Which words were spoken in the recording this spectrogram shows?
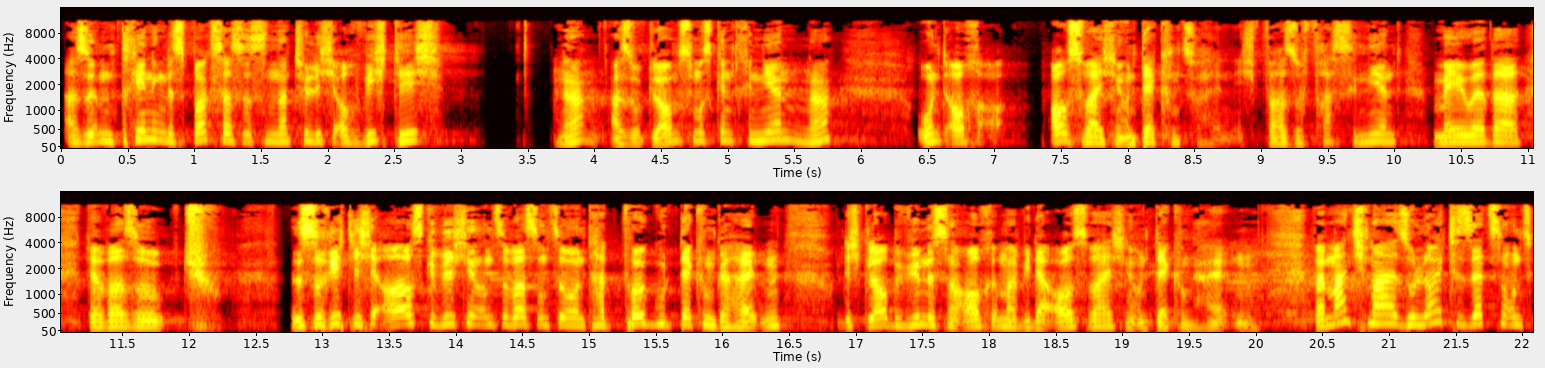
also im Training des Boxers ist natürlich auch wichtig, ne? also Glaubensmuskeln trainieren ne? und auch ausweichen und Deckung zu halten. Ich war so faszinierend. Mayweather, der war so, ist so richtig ausgewichen und sowas und so und hat voll gut Deckung gehalten. Und ich glaube, wir müssen auch immer wieder ausweichen und Deckung halten. Weil manchmal so Leute setzen uns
